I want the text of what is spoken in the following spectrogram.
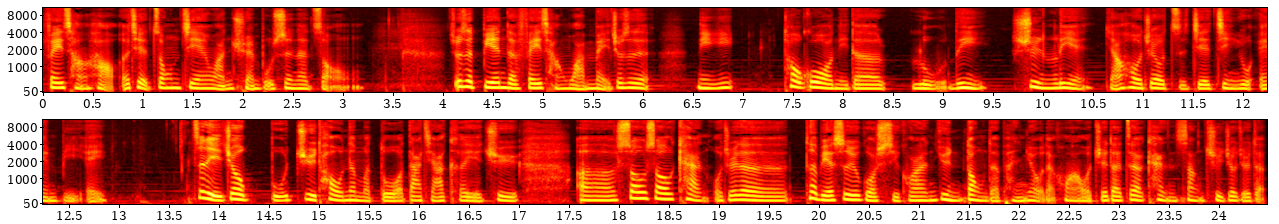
非常好，而且中间完全不是那种就是编的非常完美，就是。你透过你的努力训练，然后就直接进入 NBA。这里就不剧透那么多，大家可以去呃搜搜看。我觉得，特别是如果喜欢运动的朋友的话，我觉得这个看上去就觉得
